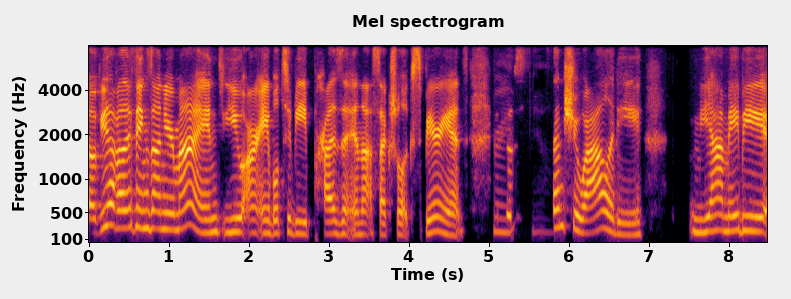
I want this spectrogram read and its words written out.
so if you have other things on your mind, you aren't able to be present in that sexual experience. Right. So sensuality, yeah, maybe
